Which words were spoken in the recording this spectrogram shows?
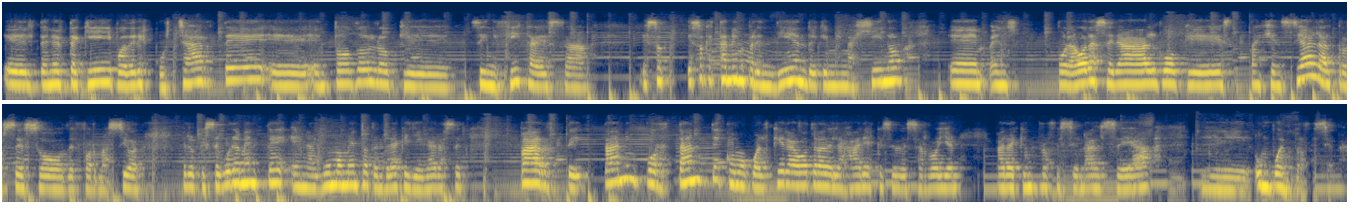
el tenerte aquí y poder escucharte eh, en todo lo que significa esa, eso, eso que están emprendiendo y que me imagino eh, por ahora será algo que es tangencial al proceso de formación, pero que seguramente en algún momento tendrá que llegar a ser parte tan importante como cualquiera otra de las áreas que se desarrollan para que un profesional sea eh, un buen profesional.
